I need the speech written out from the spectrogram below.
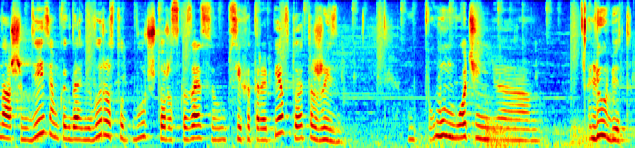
нашим детям, когда они вырастут, будет что рассказать своему психотерапевту, это жизнь. Ум очень любит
